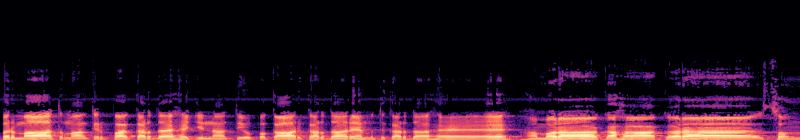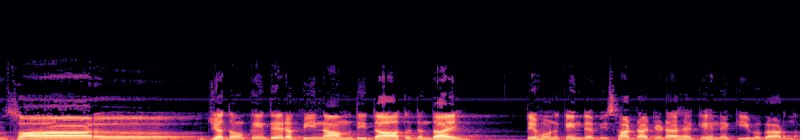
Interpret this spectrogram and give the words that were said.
ਪਰਮਾਤਮਾ ਕਿਰਪਾ ਕਰਦਾ ਹੈ ਜਿਨ੍ਹਾਂ ਤੇ ਉਪਕਾਰ ਕਰਦਾ ਰਹਿਮਤ ਕਰਦਾ ਹੈ। ਹਮਰਾ ਕਹਾ ਕਰੈ ਸੰਸਾਰ। ਜਦੋਂ ਕਹਿੰਦੇ ਰੱਬੀ ਨਾਮ ਦੀ ਦਾਤ ਦਿੰਦਾ ਏ ਤੇ ਹੁਣ ਕਹਿੰਦੇ ਵੀ ਸਾਡਾ ਜਿਹੜਾ ਹੈ ਕਿਸੇ ਨੇ ਕੀ ਵਿਗਾੜਨਾ?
